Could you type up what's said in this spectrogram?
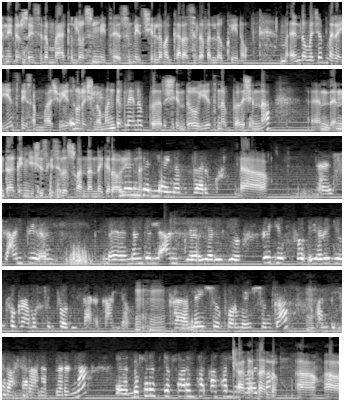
እኔ ደርሶኝ ስለማያውቅ እንደው ስሜት ስሜትሽን ለመጋራት ስለፈለግኩኝ ነው። እንደው መጀመሪያ የት ነው የሰማሽው? የት ሆነሽ ነው? መንገድ ላይ ነበርሽ? እንደው የት ነበርሽ እና እንዳገኘሽ እስኪ ስለሱ አንዳንድ ነገር አውሪ። መንገድ ላይ ነበርኩ። አዎ እሺ አንድ መንገድ ላይ አንድ የሬዲዮ ሬዲዮ የሬዲዮ ፕሮግራሞችን produce አደርጋለሁ ከ Menschen für Menschen ጋር አንድ ስራ ሰራ ነበር እና መሰረት ደፋርን ታውቃታለህ? አውቃታለሁ። አዎ አዎ፣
